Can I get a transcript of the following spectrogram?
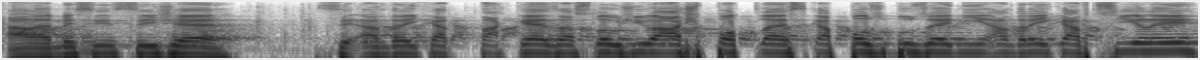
Ale myslím si, že si Andrejka také zaslouží váš potlesk a pozbuzení. Andrejka v cíli.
